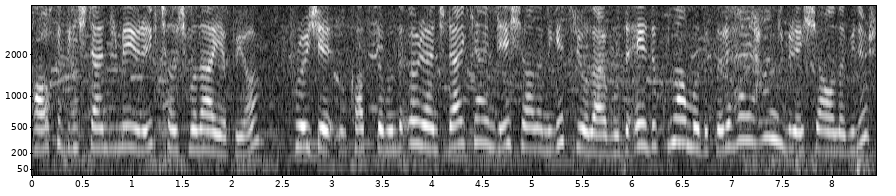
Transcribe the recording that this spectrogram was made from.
halkı bilinçlendirmeye yönelik çalışmalar yapıyor. Proje kapsamında öğrenciler kendi eşyalarını getiriyorlar burada. Evde kullanmadıkları herhangi bir eşya olabilir.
